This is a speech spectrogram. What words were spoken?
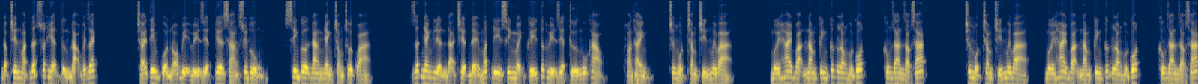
đập trên mặt đất xuất hiện từng đạo vết rách. Trái tim của nó bị hủy diệt tia sáng xuyên thủng, sinh cơ đang nhanh chóng trôi qua. Rất nhanh liền đã triệt để mất đi sinh mệnh khí tức hủy diệt thứ ngũ khảo, hoàn thành, chương một trăm chín mươi ba. mười hai vạn năm kinh cước long hồn cốt, không gian rào sát. Chương một trăm chín mươi ba, mười hai vạn năm kinh cước long hồn cốt, không gian rào sát.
